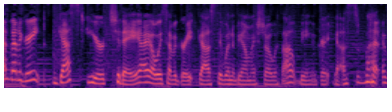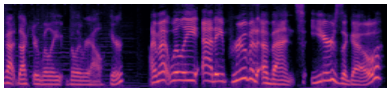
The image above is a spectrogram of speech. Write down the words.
I've got a great guest here today. I always have a great guest. They wouldn't be on my show without being a great guest, but I've got Dr. Willie Villarreal here. I met Willie at a Pruvit event years ago.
